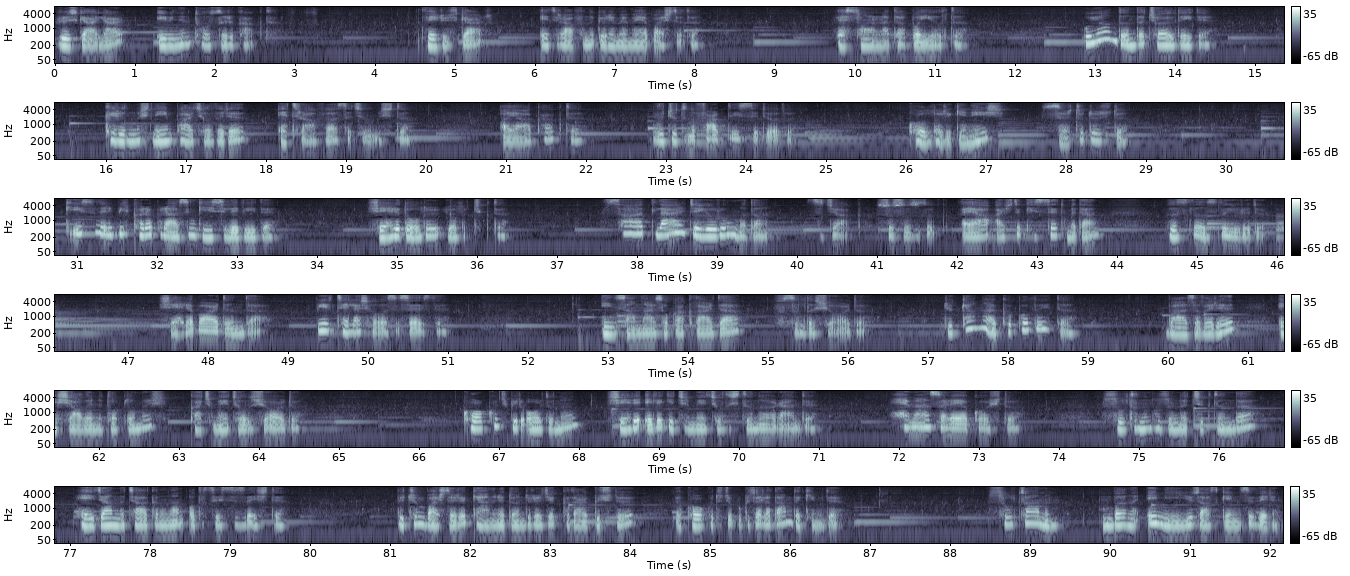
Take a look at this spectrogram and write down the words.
Rüzgarlar evinin tozları kalktı. Ve rüzgar etrafını görememeye başladı. Ve sonra da bayıldı. Uyandığında çöldeydi. Kırılmış neyin parçaları etrafa saçılmıştı. Ayağa kalktı. Vücudunu farklı hissediyordu. Kolları geniş, sırtı düzdü. Giysileri bir kara prensin giysileriydi. Şehre doğru yola çıktı. Saatlerce yorulmadan, sıcak, susuzluk veya açlık hissetmeden hızlı hızlı yürüdü. Şehre vardığında bir telaş havası sezdi. İnsanlar sokaklarda fısıldaşıyordu. Dükkanlar kapalıydı. Bazıları eşyalarını toplamış kaçmaya çalışıyordu. Korkunç bir ordunun şehri ele geçirmeye çalıştığını öğrendi. Hemen saraya koştu. Sultanın huzuruna çıktığında heyecanla çalkalanan oda sessizleşti. Bütün başları kendine döndürecek kadar güçlü ve korkutucu bu güzel adam da kimdi? Sultanım, bana en iyi yüz askerinizi verin.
